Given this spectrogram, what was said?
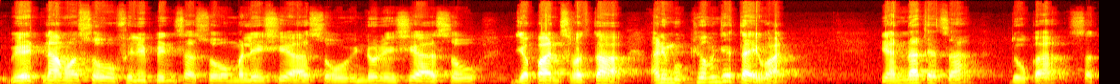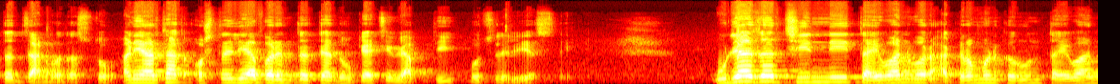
व्हिएटनाम असो फिलिपिन्स असो मलेशिया असो इंडोनेशिया असो जपान स्वतः आणि मुख्य म्हणजे तैवान यांना त्याचा धोका सतत जाणवत असतो. आणि अर्थात ऑस्ट्रेलियापर्यंत त्या धोक्याची व्याप्ती पोचलेली असते. उद्या जर चीनने तैवानवर आक्रमण करून तैवान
